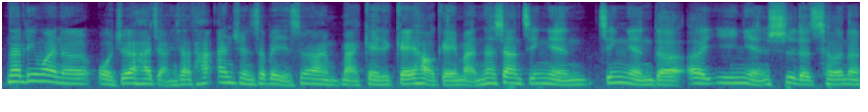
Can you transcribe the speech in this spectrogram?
那另外呢，我觉得还讲一下，它安全设备也是让买给给好给满。那像今年今年的二一年式的车呢，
